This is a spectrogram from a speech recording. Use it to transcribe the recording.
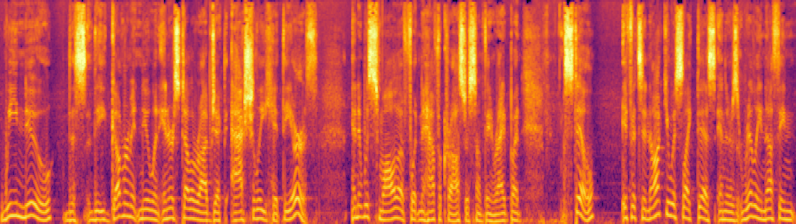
we knew this, the government knew an interstellar object actually hit the Earth. And it was small, a foot and a half across or something, right? But still, if it's innocuous like this and there's really nothing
